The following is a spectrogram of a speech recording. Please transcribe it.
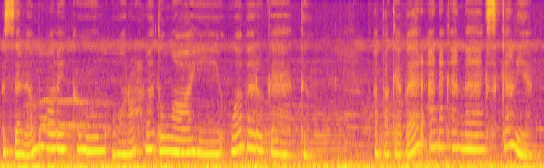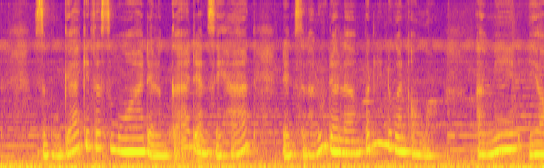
Assalamualaikum warahmatullahi wabarakatuh. Apa kabar anak-anak sekalian? Semoga kita semua dalam keadaan sehat dan selalu dalam perlindungan Allah. Amin ya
